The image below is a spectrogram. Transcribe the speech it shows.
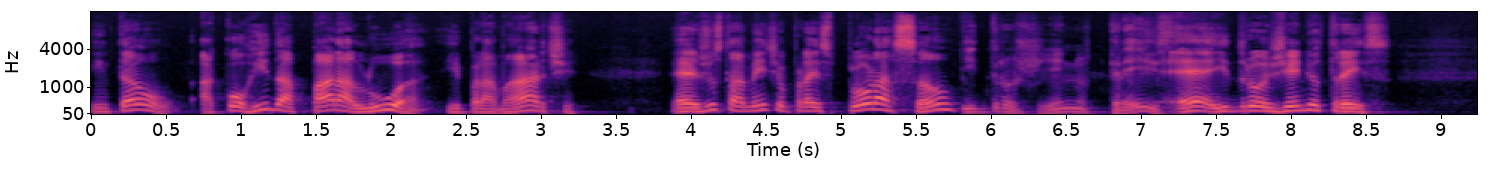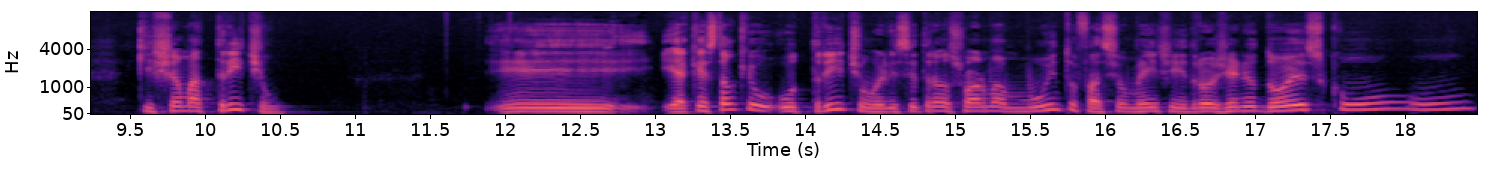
Então, a corrida para a Lua e para Marte é justamente para exploração Hidrogênio 3? é hidrogênio 3, que chama tritium. E, e a questão é que o, o tritium ele se transforma muito facilmente em hidrogênio 2 com um,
